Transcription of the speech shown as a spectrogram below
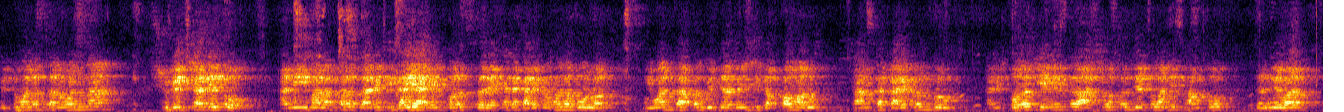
मी तुम्हाला सर्वांना शुभेच्छा देतो. आणि मला खरंच जाण्याची घाई आहे. परत तर एखाद्या कार्यक्रमाला बोलवा निवांत आपण विद्यार्थ्यांशी गप्पा मारू छानसा कार्यक्रम करू. आणि परत येण्याचं आश्वासन देतो आणि थांबतो. धन्यवाद.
